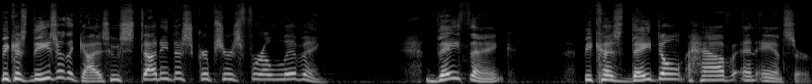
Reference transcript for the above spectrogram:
because these are the guys who studied the scriptures for a living. They think because they don't have an answer,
